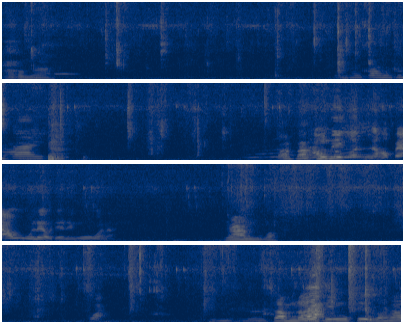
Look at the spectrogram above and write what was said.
เอากำลังมันกอนขึ้นไปป้าถ้าป้าเขาคุณมีอีกเงินน่ะเขาไปเอาแล้วเดี๋ยวนี้งูอะนะงามหรือเปล่า จำเนาะทิ้งชื่อของเฮา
